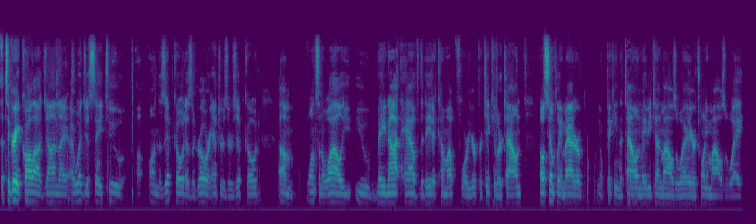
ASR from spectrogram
that's a great call out, John. I, I would just say too uh, on the zip code as the grower enters their zip code. Um, once in a while you, you may not have the data come up for your particular town. Well, simply a matter of you know picking the town maybe 10 miles away or 20 miles away,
